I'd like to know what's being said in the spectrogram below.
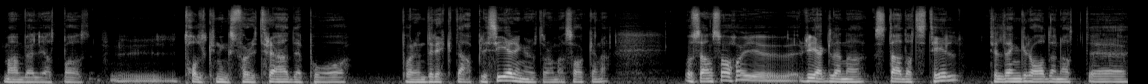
man väljer att bara uh, tolkningsföreträde på, på den direkta appliceringen av de här sakerna. Och sen så har ju reglerna städats till till den graden att Eh,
